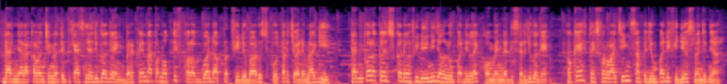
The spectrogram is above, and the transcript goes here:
Dan nyalakan lonceng notifikasinya juga geng, biar kalian dapat notif kalau gua dapet video baru seputar CODM lagi. Dan kalau kalian suka dengan video ini jangan lupa di like, komen, dan di share juga geng. Oke, thanks for watching, sampai jumpa di video selanjutnya.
